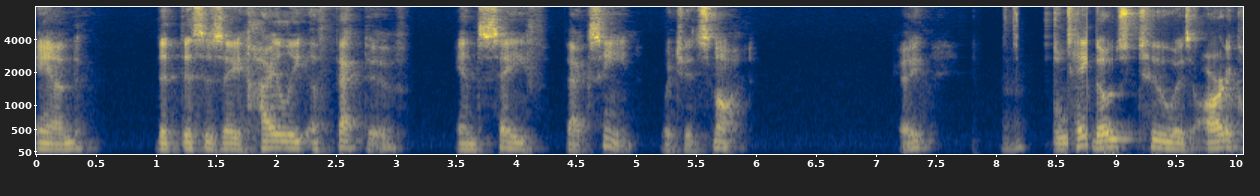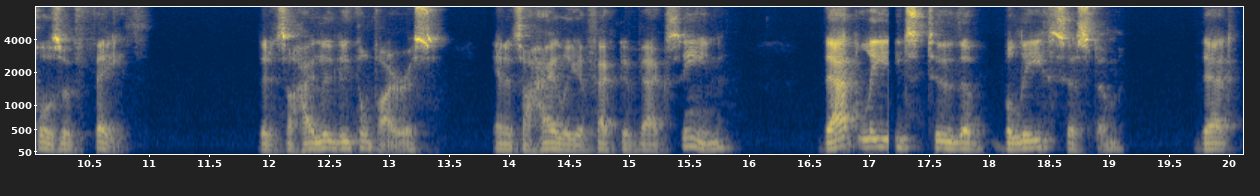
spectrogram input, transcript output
and that this is a highly effective and safe vaccine, which it's not. Okay. Mhm. So take those two as articles of faith that it's a highly lethal virus and it's a highly effective vaccine. That leads to the belief system that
